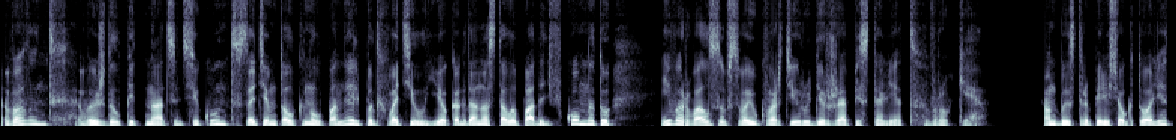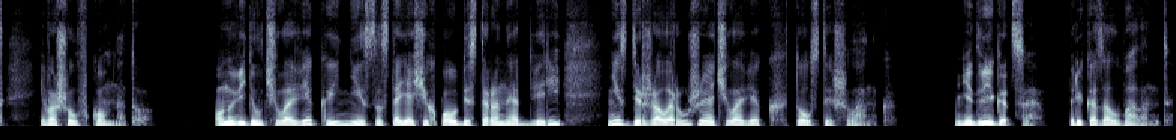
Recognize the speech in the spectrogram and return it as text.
Валент выждал 15 секунд, затем толкнул панель, подхватил ее, когда она стала падать в комнату, и ворвался в свою квартиру, держа пистолет в руке. Он быстро пересек туалет и вошел в комнату. Он увидел человека и низ, состоящих по обе стороны от двери, не сдержал оружие, а человек — толстый шланг. «Не двигаться», — приказал Валанд.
